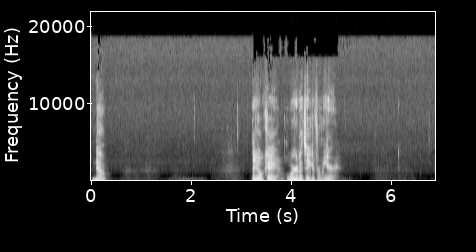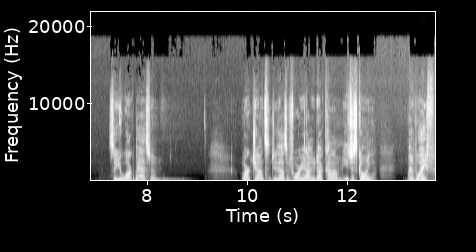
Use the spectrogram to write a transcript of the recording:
No. They okay, we're gonna take it from here. So you walk past him. Mark Johnson, 2004, yahoo.com. He's just going, My wife,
